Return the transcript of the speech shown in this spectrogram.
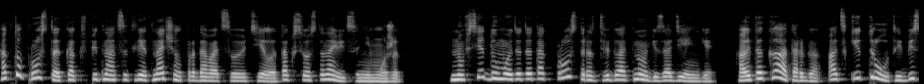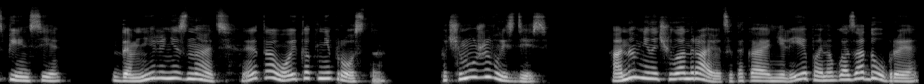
А кто просто, как в 15 лет начал продавать свое тело, так все остановиться не может. Но все думают, это так просто раздвигать ноги за деньги. А это каторга, адский труд и без пенсии. Да мне ли не знать, это ой как непросто. Почему же вы здесь? Она мне начала нравиться, такая нелепая, но глаза добрые.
